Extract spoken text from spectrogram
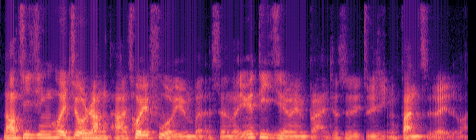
然后基金会就让他恢复了原本的身份，因为低级人员本来就是执行犯之类的嘛。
